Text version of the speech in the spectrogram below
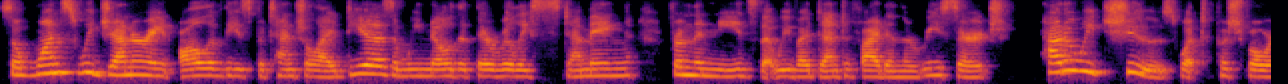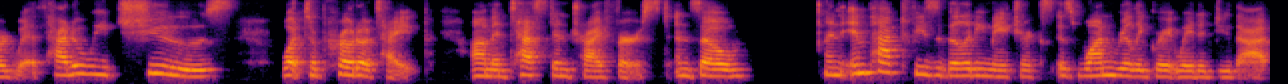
So once we generate all of these potential ideas and we know that they're really stemming from the needs that we've identified in the research, how do we choose what to push forward with? How do we choose what to prototype? um, and test and try first. And so an impact feasibility matrix is one really great way to do that.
